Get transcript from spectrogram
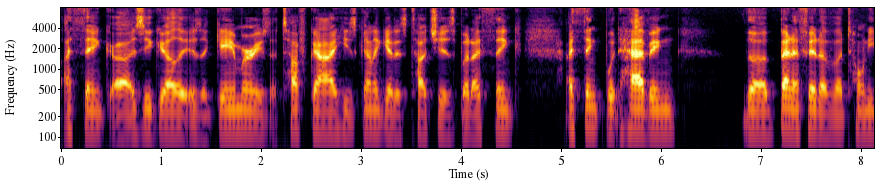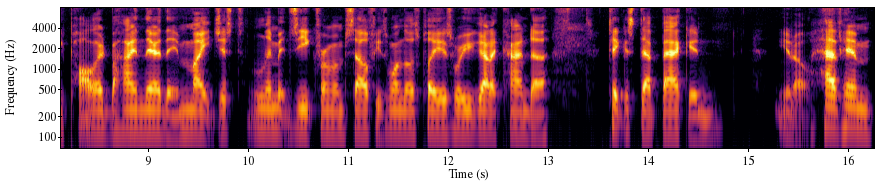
I think uh, Ezekiel Elliott is a gamer. He's a tough guy. He's going to get his touches, but I think, I think with having the benefit of a Tony Pollard behind there, they might just limit Zeke from himself. He's one of those players where you got to kind of take a step back and, you know, have him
